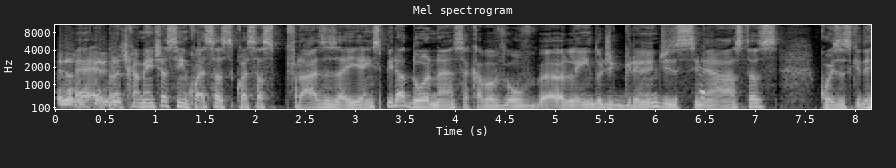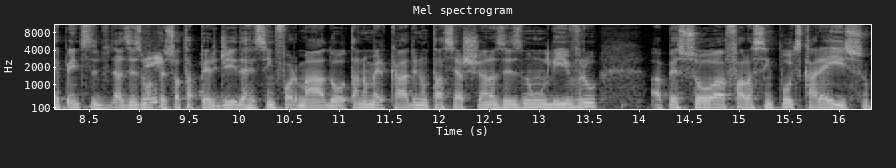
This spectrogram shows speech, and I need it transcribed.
é, é, praticamente assim, com essas, com essas frases aí é inspirador, né? Você acaba eh, lendo de grandes cineastas, coisas que de repente, às vezes, uma Sim. pessoa tá perdida, recém-formado, ou tá no mercado e não tá se achando, às vezes num livro a pessoa fala assim, putz, cara, é isso.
